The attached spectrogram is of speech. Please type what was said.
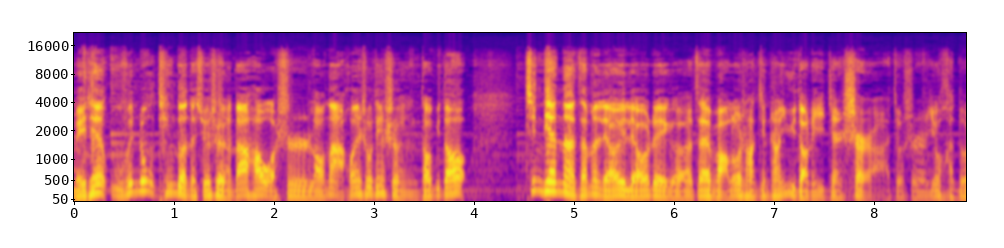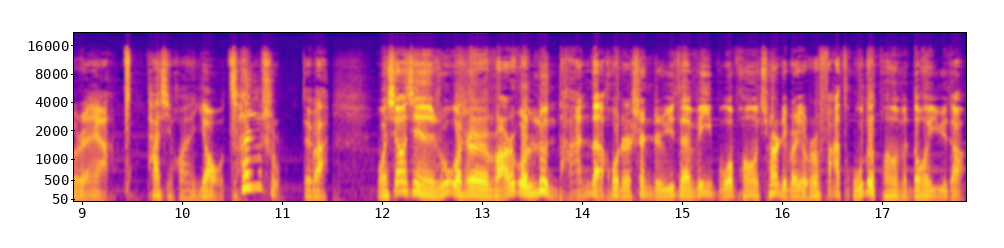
每天五分钟听段子学摄影，大家好，我是老衲，欢迎收听摄影刀逼刀。今天呢，咱们聊一聊这个在网络上经常遇到的一件事儿啊，就是有很多人呀，他喜欢要参数，对吧？我相信，如果是玩过论坛的，或者甚至于在微博朋友圈里边有时候发图的朋友们，都会遇到，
